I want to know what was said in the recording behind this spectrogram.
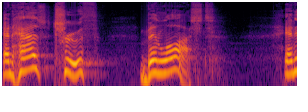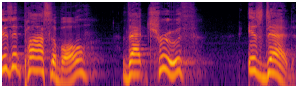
And has truth been lost? And is it possible that truth is dead?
